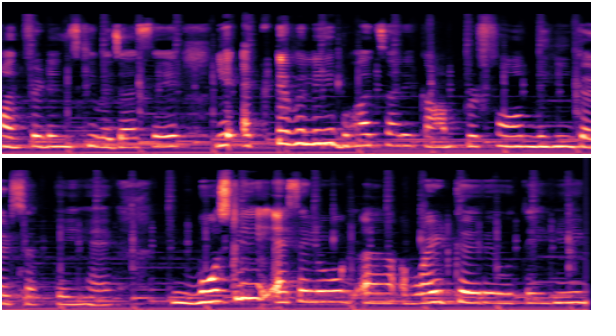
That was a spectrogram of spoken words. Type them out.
कॉन्फिडेंस की वजह से ये एक्टिवली बहुत सारे काम परफॉर्म नहीं कर सकते हैं। मोस्टली ऐसे लोग अवॉइड कर रहे होते हैं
